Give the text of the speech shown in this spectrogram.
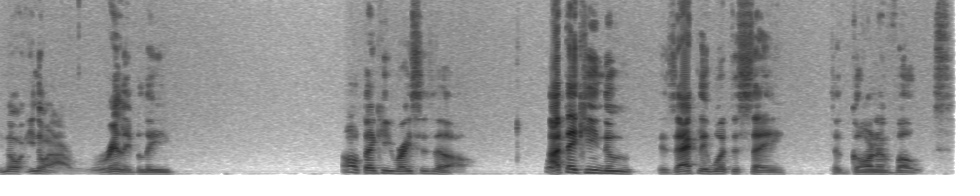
You know you know what I really believe? I don't think he racist at all. I think he knew exactly what to say to garner votes.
